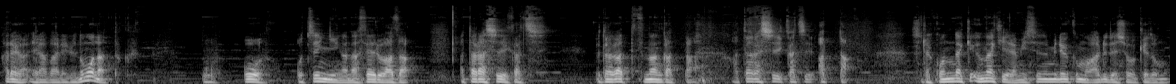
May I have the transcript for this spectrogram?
彼が選ばれるのも納得。おおお賃金がなせる技。新しい価値。疑ってつまんかった。新しい価値あった。そりゃこんだけうまけりゃ店の魅力もあるでしょうけども。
